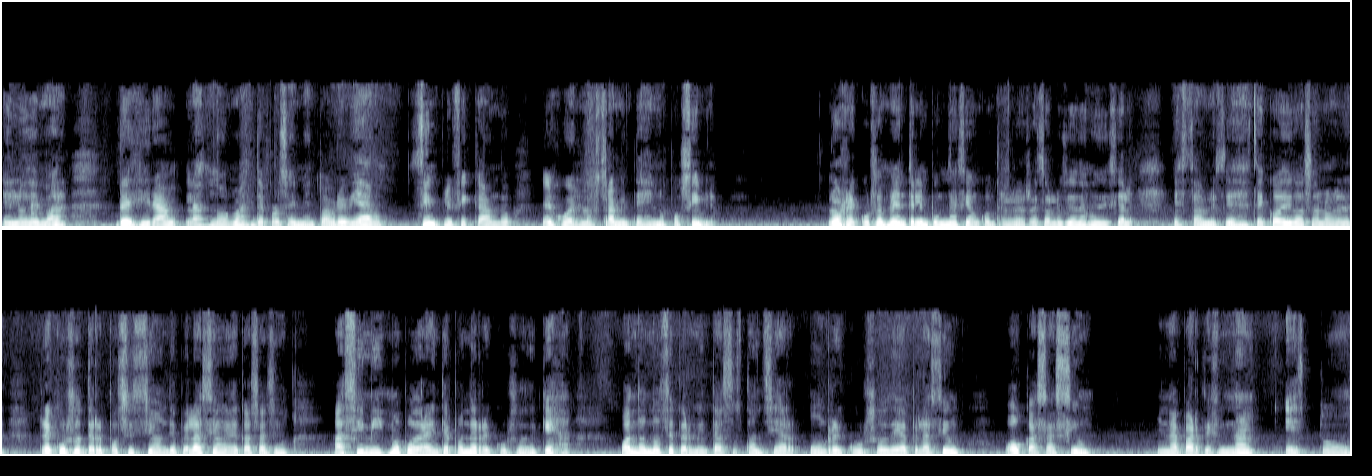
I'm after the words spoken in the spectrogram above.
En lo demás, regirán las normas de procedimiento abreviado, simplificando el juez los trámites en lo posible. Los recursos mediante la impugnación contra las resoluciones judiciales establecidas en este código son los recursos de reposición, de apelación y de casación. Asimismo, podrá interponer recursos de queja cuando no se permita sustanciar un recurso de apelación o casación. En la parte final, esto,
